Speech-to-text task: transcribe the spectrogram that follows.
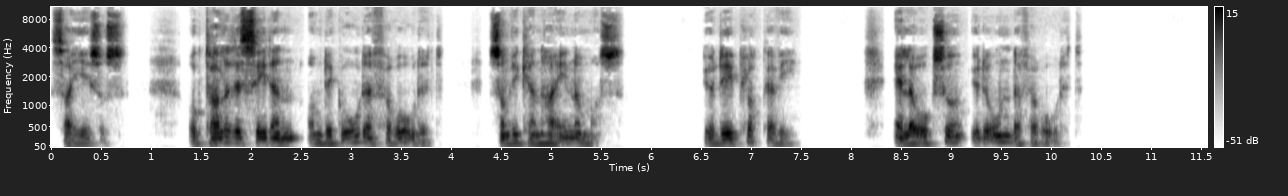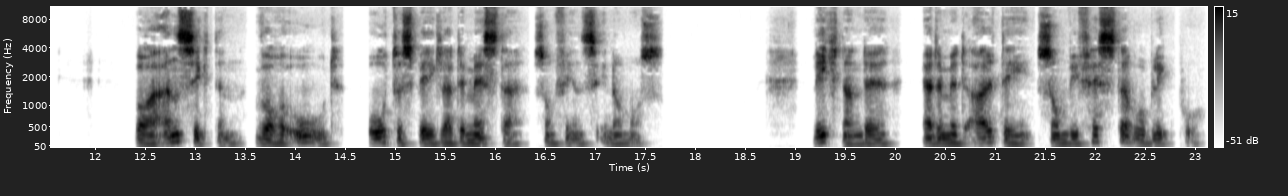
sa Jesus och talade sedan om det goda förrådet som vi kan ha inom oss. Ur det plockar vi, eller också ur det onda förrådet. Våra ansikten, våra ord återspeglar det mesta som finns inom oss. Liknande är det med allt det som vi fäster vår blick på.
